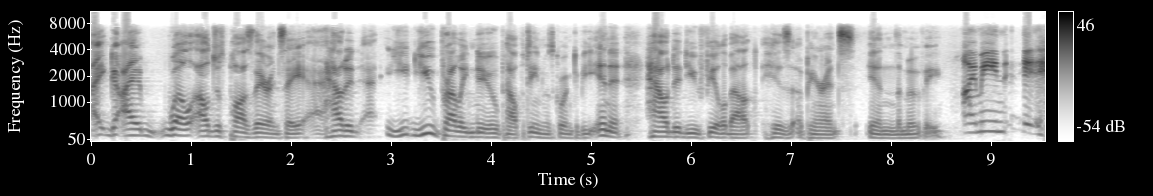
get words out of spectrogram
I, I, well, I'll just pause there and say, how did you? You probably knew Palpatine was going to be in it. How did you feel about his appearance in the movie? I mean. It,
